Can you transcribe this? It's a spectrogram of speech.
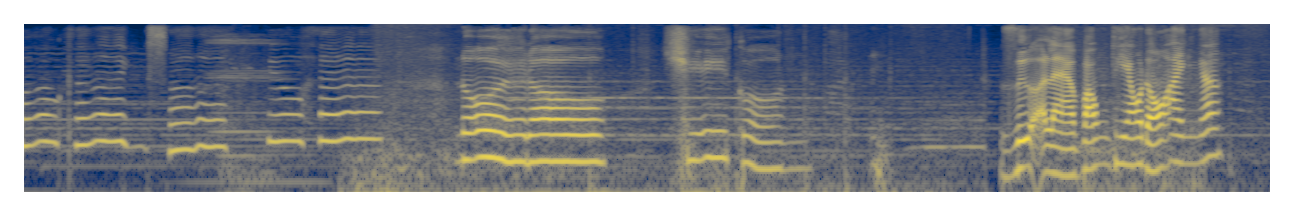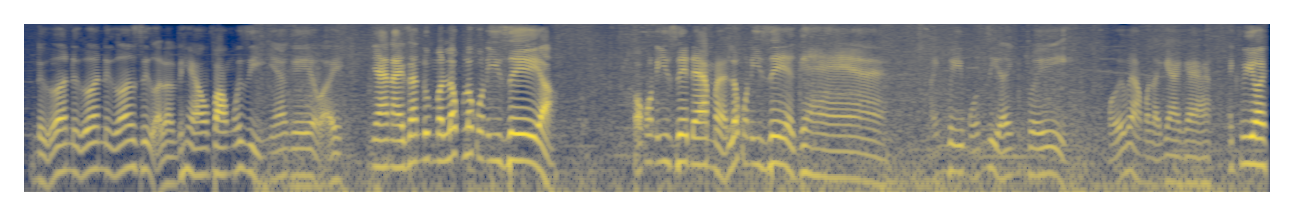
bao cánh xa, yêu hết nỗi đau chỉ còn. Dựa là vong theo đó anh á. Nữa nữa nữa dựa là theo vong cái gì nha, ghê vậy. Nhà này gian đun mà lốc lốc con iz à? Có con iz đam mà lốc con iz à? Gà. Anh phi muốn gì anh phi? Mới vào mà lại gà gà. Anh phi ơi,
